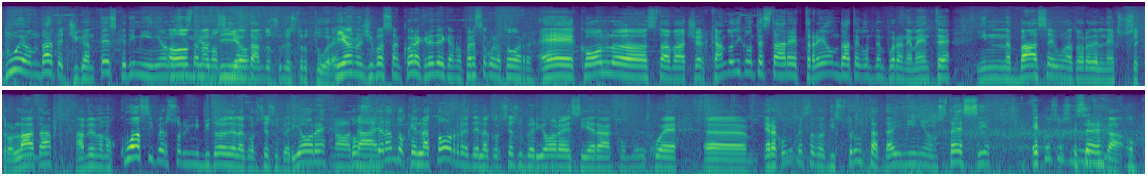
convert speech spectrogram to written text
due ondate gigantesche di minion Oh si Dio. schiantando sulle strutture. Io non ci posso ancora credere che hanno perso quella torre. E Cole eh, stava cercando di contestare tre ondate contemporaneamente. In base una torre del Nexus è crollata. Avevano quasi perso l'inibitore della corsia superiore. No, considerando che la torre della corsia superiore si era comunque, eh, era comunque stata distrutta dai minion stessi. E questo significa, ok,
